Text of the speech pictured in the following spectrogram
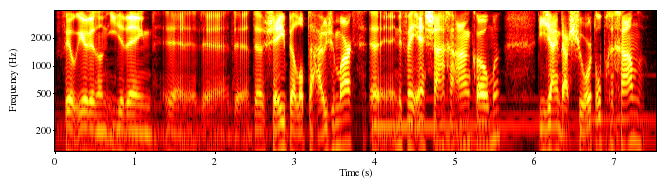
veel eerder dan iedereen de, de, de zeebel op de huizenmarkt in de VS zagen aankomen. Die zijn daar short op gegaan.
